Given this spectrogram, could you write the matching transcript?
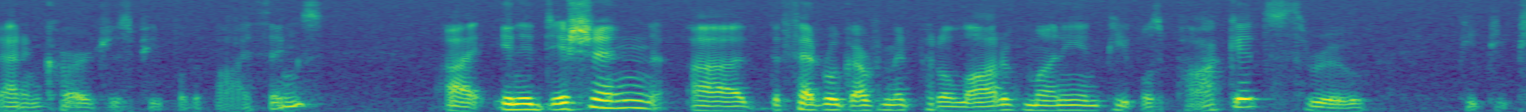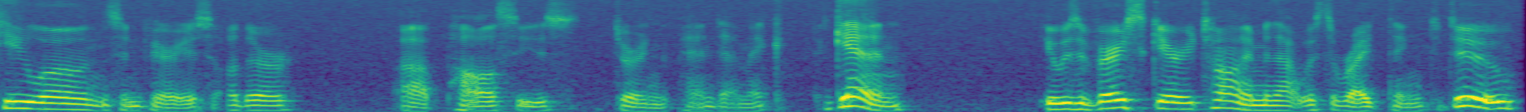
That encourages people to buy things. Uh, in addition, uh, the federal government put a lot of money in people's pockets through PPP loans and various other uh, policies during the pandemic. Again, it was a very scary time, and that was the right thing to do.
